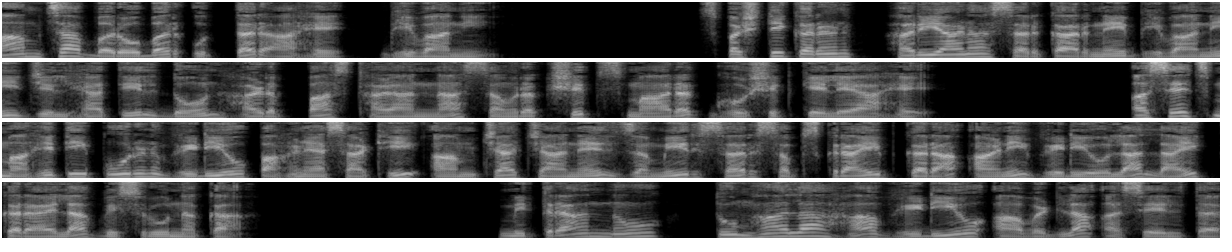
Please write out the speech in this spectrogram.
आमचा बरोबर उत्तर आहे भिवानी. स्पष्टीकरण हरियाणा सरकारने भिवानी जिल्ह्यातील दोन हडप्पा स्थळांना संरक्षित स्मारक घोषित केले आहे. असेच माहितीपूर्ण व्हिडिओ पाहण्यासाठी आमच्या चॅनेल जमीर सर सबस्क्राईब करा आणि व्हिडिओला लाईक करायला विसरू नका. मित्रांनो तुम्हाला हा व्हिडिओ आवडला असेल तर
